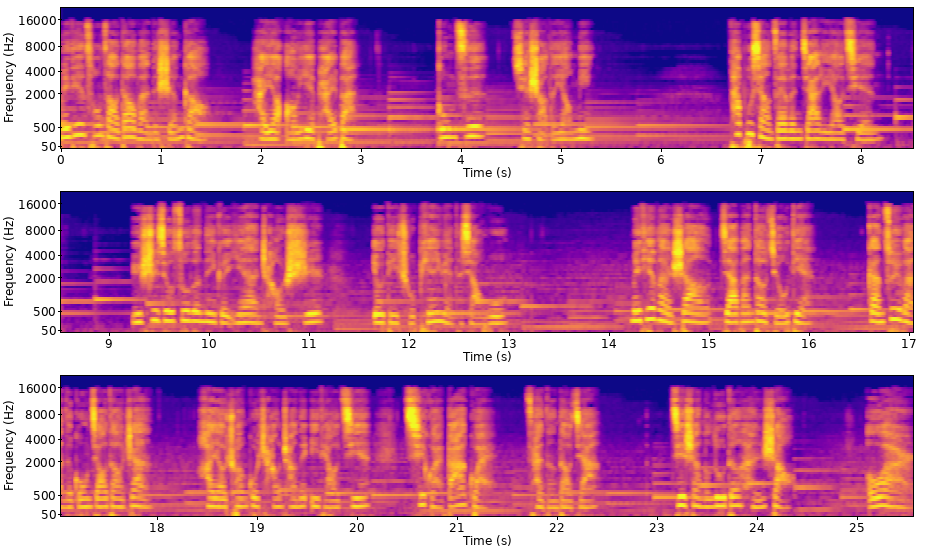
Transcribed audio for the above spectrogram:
每天从早到晚的审稿，还要熬夜排版，工资却少得要命。他不想再问家里要钱，于是就租了那个阴暗潮湿、又地处偏远的小屋。每天晚上加班到九点，赶最晚的公交到站，还要穿过长长的一条街，七拐八拐才能到家。街上的路灯很少，偶尔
